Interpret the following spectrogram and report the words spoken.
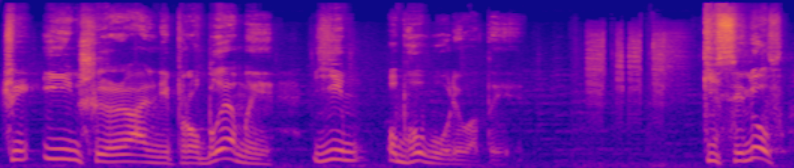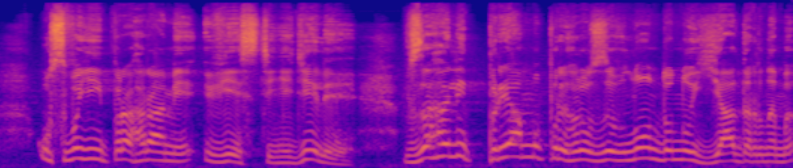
чи інші реальні проблеми їм обговорювати. Кісельов у своїй програмі Вєсті неділі взагалі прямо пригрозив Лондону ядерними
